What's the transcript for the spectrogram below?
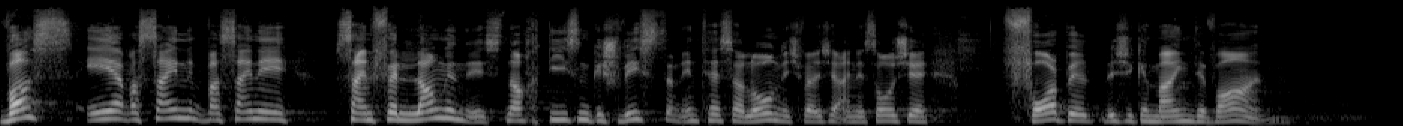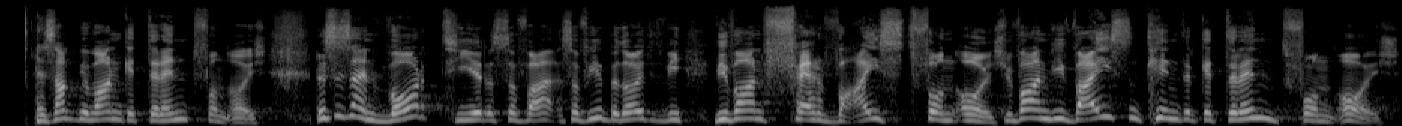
Was er, was, sein, was seine, sein Verlangen ist nach diesen Geschwistern in Thessalonich, welche eine solche vorbildliche Gemeinde waren. Er sagt, wir waren getrennt von euch. Das ist ein Wort hier, das so viel bedeutet wie, wir waren verwaist von euch. Wir waren wie Waisenkinder getrennt von euch.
